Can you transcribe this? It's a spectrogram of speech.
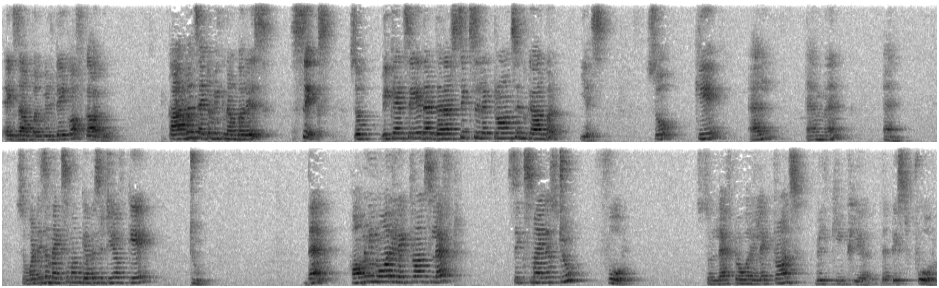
example we will take of carbon. Carbon's atomic number is 6. So we can say that there are 6 electrons in carbon. Yes. So K, L, M and N. So what is the maximum capacity of K? 2. Then how many more electrons left? 6 minus 2, 4. So leftover electrons will keep here. That is 4.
